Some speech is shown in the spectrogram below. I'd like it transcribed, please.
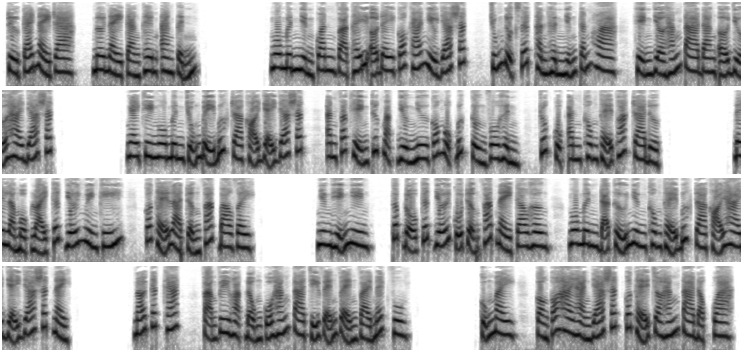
Trừ cái này ra, nơi này càng thêm an tĩnh. Ngô minh nhìn quanh và thấy ở đây có khá nhiều giá sách chúng được xếp thành hình những cánh hoa, hiện giờ hắn ta đang ở giữa hai giá sách. Ngay khi ngô minh chuẩn bị bước ra khỏi dãy giá sách, anh phát hiện trước mặt dường như có một bức tường vô hình, rốt cuộc anh không thể thoát ra được. Đây là một loại kết giới nguyên khí, có thể là trận pháp bao vây. Nhưng hiển nhiên, cấp độ kết giới của trận pháp này cao hơn, ngô minh đã thử nhưng không thể bước ra khỏi hai dãy giá sách này. Nói cách khác, phạm vi hoạt động của hắn ta chỉ vẻn vẹn vài mét vuông cũng may, còn có hai hàng giá sách có thể cho hắn ta đọc qua.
